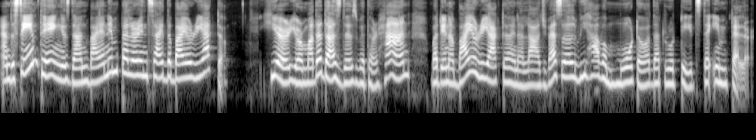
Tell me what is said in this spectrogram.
And the same thing is done by an impeller inside the bioreactor. Here, your mother does this with her hand, but in a bioreactor in a large vessel, we have a motor that rotates the impeller.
